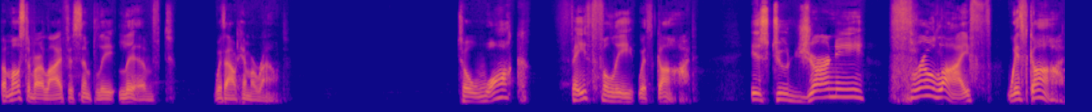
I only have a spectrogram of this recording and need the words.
But most of our life is simply lived without him around. To walk faithfully with God is to journey through life with God.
